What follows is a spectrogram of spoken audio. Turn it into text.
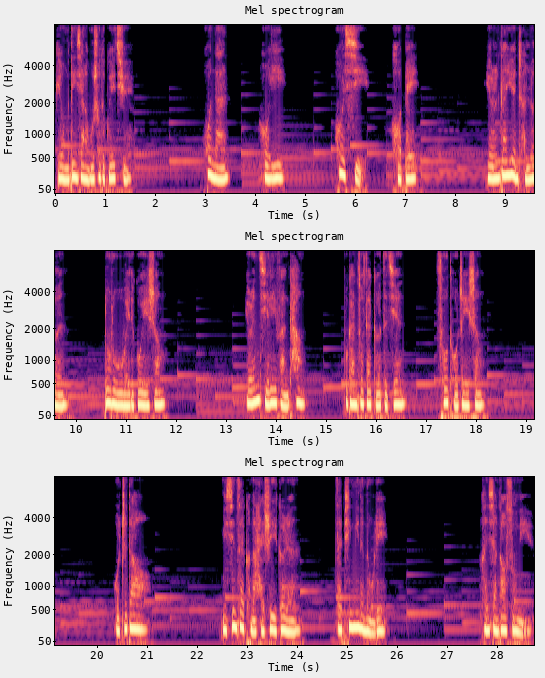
给我们定下了无数的规矩，或难，或易，或喜，或悲。有人甘愿沉沦，碌碌无为的过一生；有人竭力反抗。不敢坐在格子间，蹉跎这一生。我知道，你现在可能还是一个人，在拼命的努力。很想告诉你，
